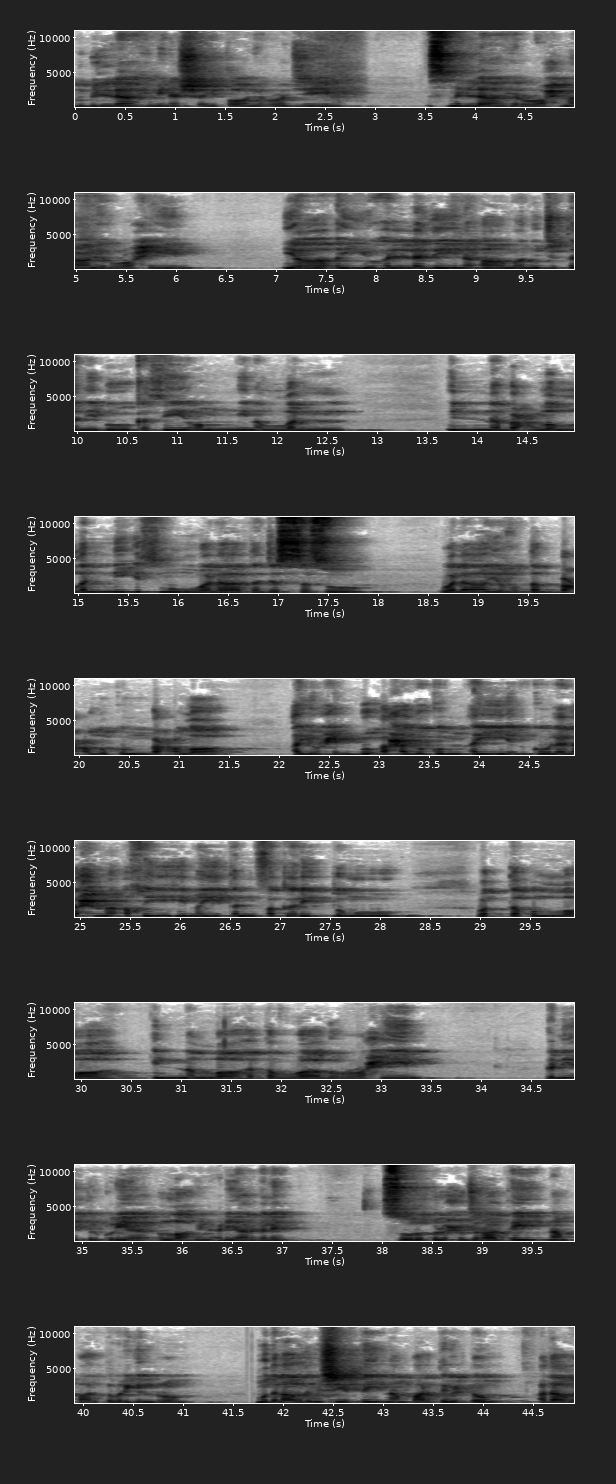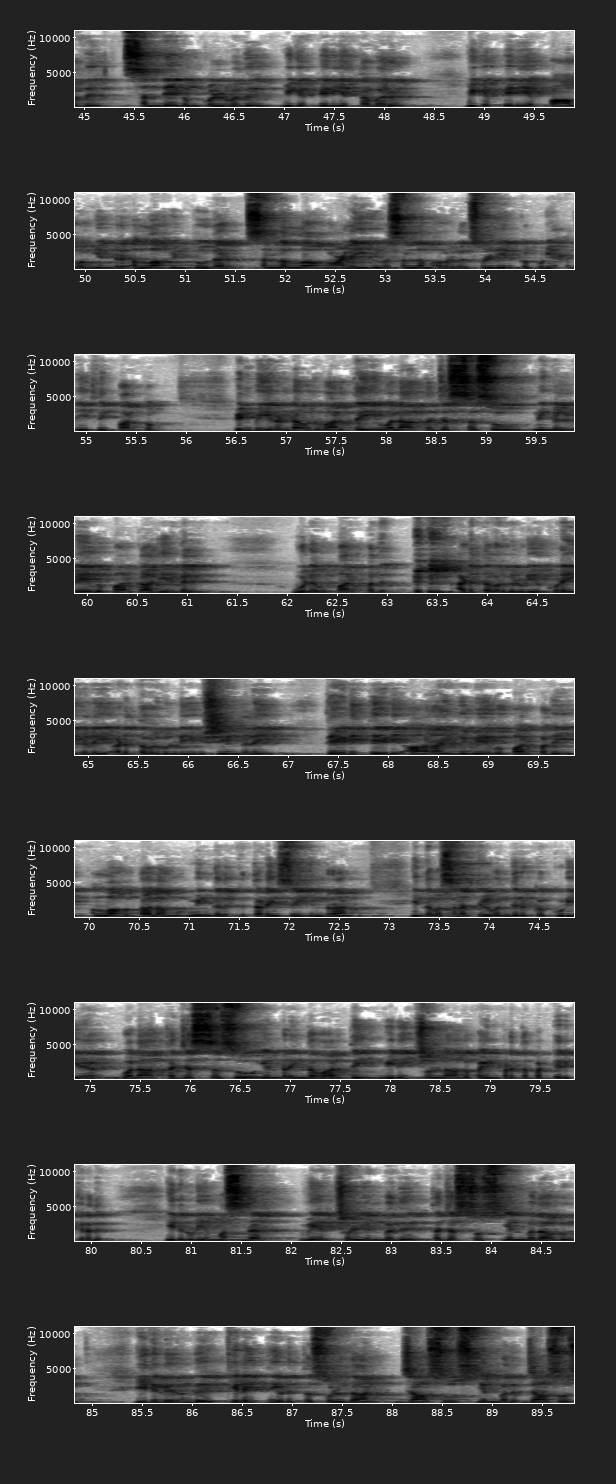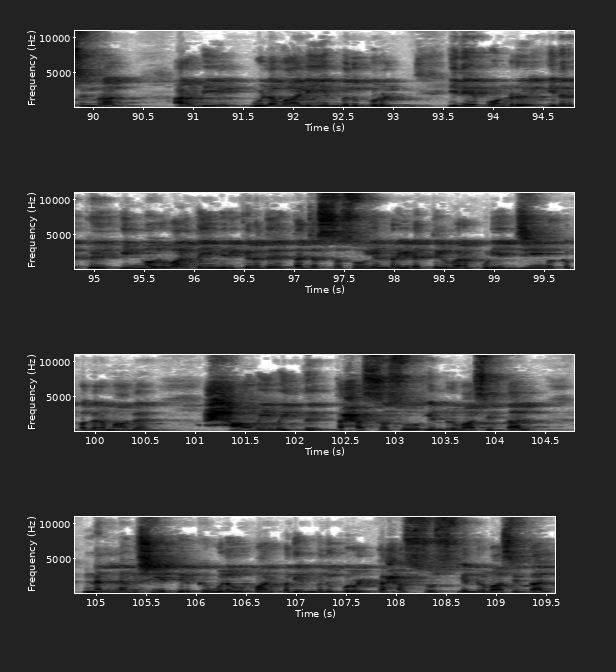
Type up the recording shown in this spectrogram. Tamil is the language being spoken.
أعوذ بالله من الشيطان الرجيم. بسم الله الرحمن الرحيم. يا أيها الذين آمنوا اجتنبوا كثيرا من الظن. إن بعض الظن إثم ولا تجسسوا ولا يغتب بعضكم بعضا. أيحب أحدكم أن يأكل لحم أخيه ميتا فكرهتموه. واتقوا الله إن الله تواب رحيم கண்ணியத்திற்குரிய அல்லாஹ்வின் அடியார்களே சூரத்துல் ஹுஜராத்தை நாம் பார்த்து வருகின்றோம் முதலாவது விஷயத்தை நாம் பார்த்து விட்டோம் அதாவது சந்தேகம் கொள்வது மிகப்பெரிய தவறு மிகப்பெரிய பாவம் என்று அல்லாஹ்வின் தூதர் சல்லல்லாஹு அலைஹி வசல்லம் அவர்கள் சொல்லியிருக்கக்கூடிய ஹதீஸை பார்த்தோம் பின்பு இரண்டாவது வார்த்தை வலா தஜஸ்ஸசு. நீங்கள் வேவு பார்க்காதீர்கள். உளவு பார்ப்பது. அடுத்தவர்களுடைய குறைகளை அடுத்தவர்களுடைய விஷயங்களை தேடி தேடி ஆராய்ந்து வேவு பார்ப்பதை அல்லாஹு தாலா முக்மின்களுக்கு தடை செய்கின்றான். இந்த வசனத்தில் வந்திருக்கக்கூடிய வலா தஜஸ்ஸசு என்ற இந்த வார்த்தை வினை சொல்லாக பயன்படுத்தப்பட்டிருக்கிறது. இதனுடைய மஸ்தர் வேர்ச்சொல் என்பது தஜஸ்ஸுஸ் என்பதாகும். இதிலிருந்து கிளைத்து எடுத்த சொல்தான் ஜாசூஸ் என்பது. ஜாசூஸ் என்றால் அரபியில் உளவாளி என்பது பொருள். இதே போன்று இதற்கு இன்னொரு வார்த்தையும் இருக்கிறது. தஜஸ்ஸசு என்ற இடத்தில் வரக்கூடிய ஜீமுக்கு பகரமாக ஹாவை வைத்து தஹஸ்ஸசு என்று வாசித்தால் நல்ல விஷயத்திற்கு உளவு பார்ப்பது என்பது பொருள். தஹஸ்ஸுஸ் என்று வாசித்தால்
